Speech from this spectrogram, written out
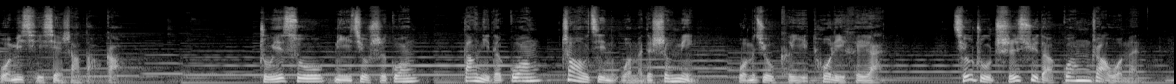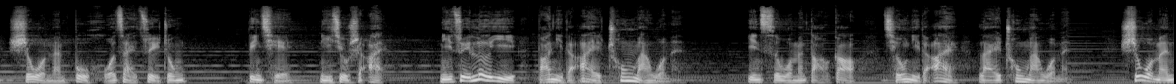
我们一起献上祷告。主耶稣，你就是光，当你的光照进我们的生命，我们就可以脱离黑暗。求主持续的光照我们，使我们不活在罪中，并且你就是爱，你最乐意把你的爱充满我们。因此，我们祷告，求你的爱来充满我们，使我们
